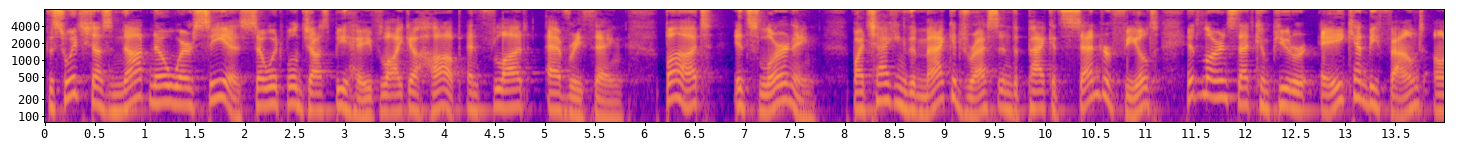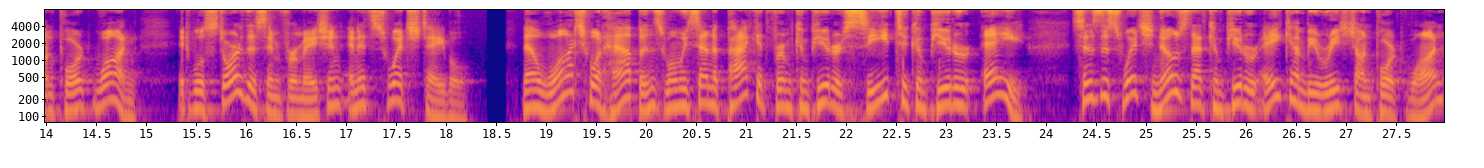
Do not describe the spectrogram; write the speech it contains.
the switch does not know where C is, so it will just behave like a hub and flood everything. But it's learning. By checking the MAC address in the packet sender field, it learns that computer A can be found on port 1. It will store this information in its switch table. Now watch what happens when we send a packet from computer C to computer A. Since the switch knows that computer A can be reached on port 1,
